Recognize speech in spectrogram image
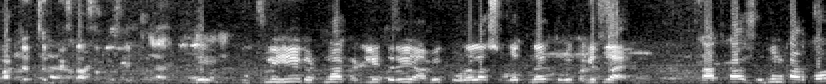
मागच्या छत्तीस तासामध्ये. कुठलीही घटना घडली तरी आम्ही कोणाला सोडत नाही तुम्ही बघितलाय. तात्काळ शोधून काढतो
